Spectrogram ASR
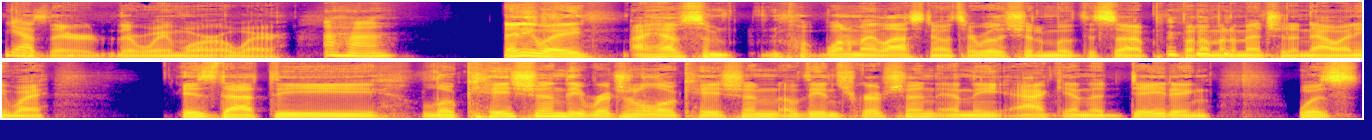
Yep. they're they're way more aware uh huh. anyway i have some one of my last notes i really should have moved this up but i'm going to mention it now anyway is that the location the original location of the inscription and the ac and the dating was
